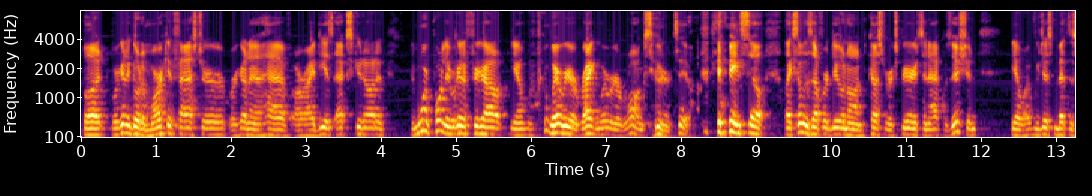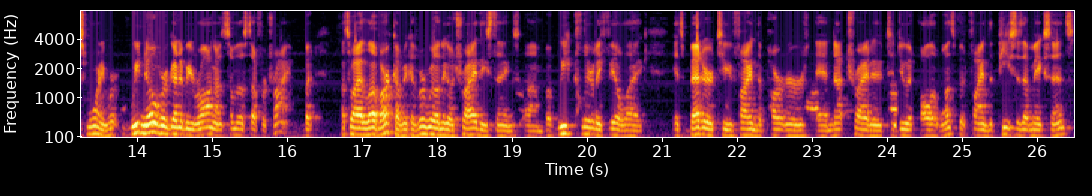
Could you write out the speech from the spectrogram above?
but we're going to go to market faster. We're going to have our ideas executed on it. And more importantly, we're going to figure out, you know, where we were right and where we were wrong sooner too. I mean, so like some of the stuff we're doing on customer experience and acquisition, you know, we just met this morning. We're, we know we're going to be wrong on some of the stuff we're trying, but that's why I love our company because we're willing to go try these things. Um, but we clearly feel like it's better to find the partners and not try to, to do it all at once, but find the pieces that make sense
